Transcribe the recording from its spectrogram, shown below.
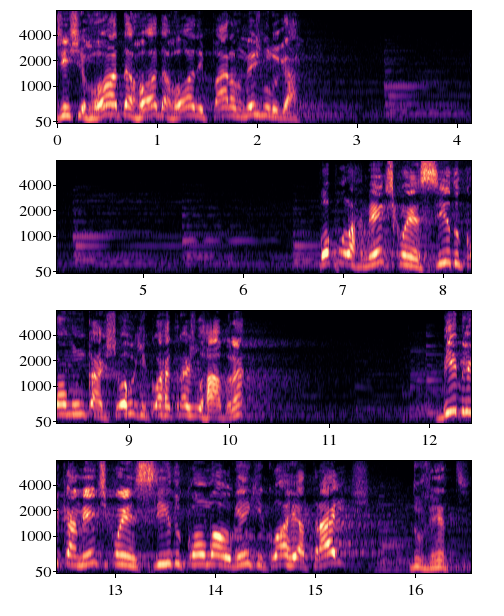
Gente roda, roda, roda e para no mesmo lugar. popularmente conhecido como um cachorro que corre atrás do rabo, né? Biblicamente conhecido como alguém que corre atrás do vento.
